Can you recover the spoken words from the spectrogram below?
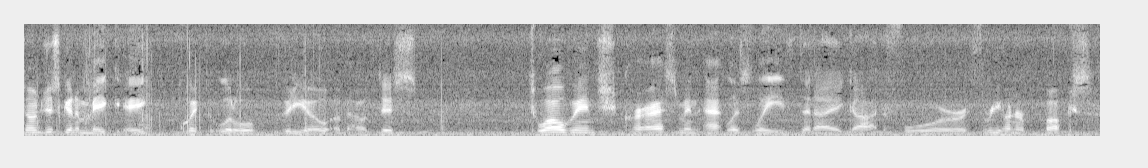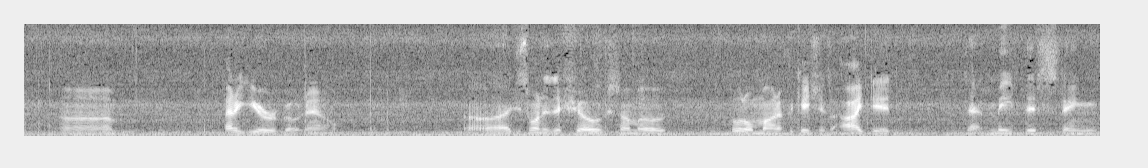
So I'm just gonna make a quick little video about this 12 inch Craftsman Atlas lathe that I got for 300 bucks um, about a year ago now. Uh, I just wanted to show some of the little modifications I did that made this thing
